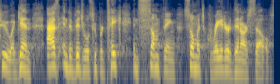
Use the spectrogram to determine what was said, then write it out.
to. Again, as individuals who partake in something so much greater than ourselves,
